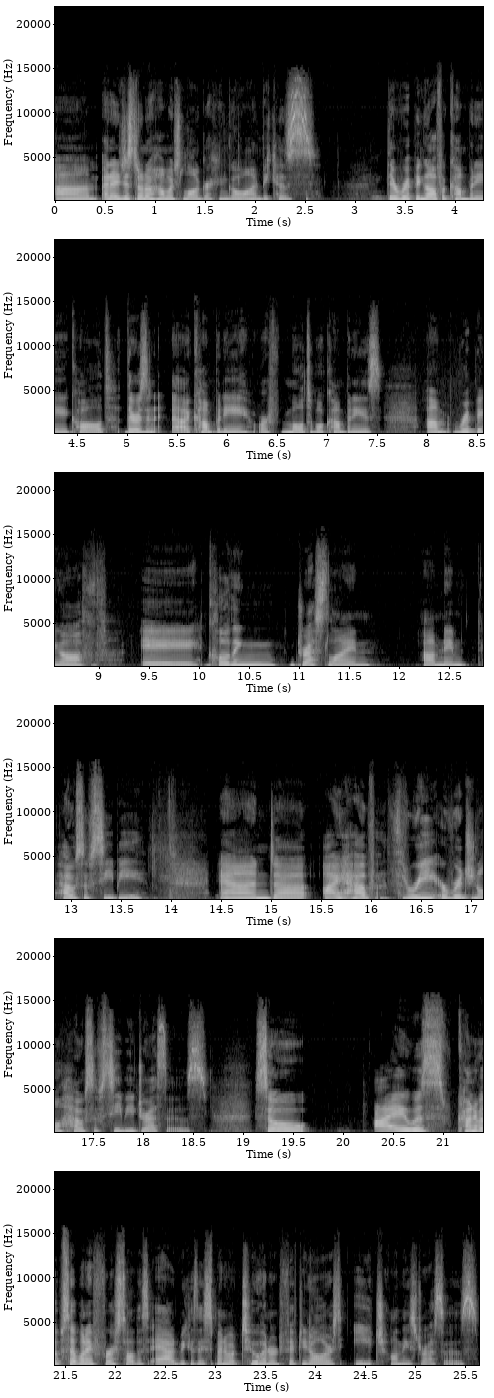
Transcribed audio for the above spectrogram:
Um, and I just don't know how much longer it can go on because they're ripping off a company called there's a uh, company or multiple companies um, ripping off a clothing dress line um, named House of CB. And uh, I have three original House of CB dresses. So I was kind of upset when I first saw this ad because I spent about $250 each on these dresses.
